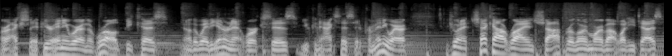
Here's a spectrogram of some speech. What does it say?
or actually if you're anywhere in the world, because you know, the way the internet works is you can access it from anywhere. If you want to check out Ryan's shop or learn more about what he does,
